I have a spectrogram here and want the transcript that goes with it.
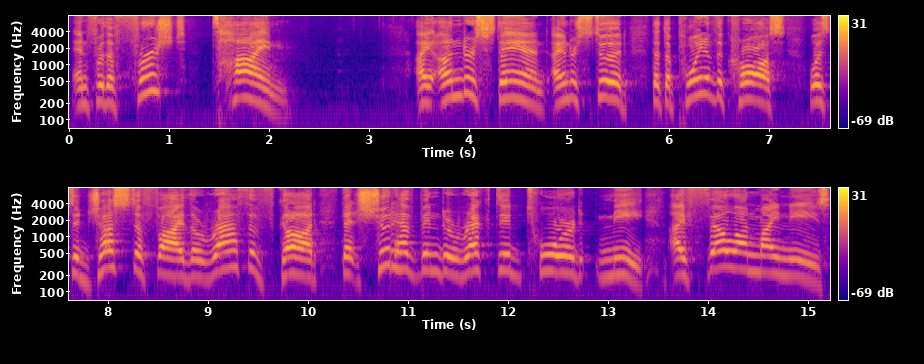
And for the first time, I understand, I understood that the point of the cross was to justify the wrath of God that should have been directed toward me. I fell on my knees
